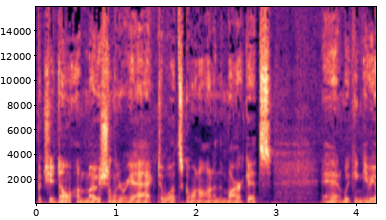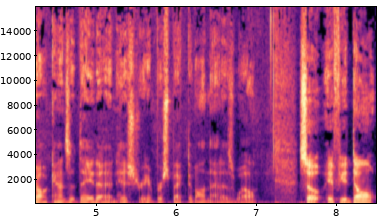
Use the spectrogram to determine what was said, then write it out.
but you don't emotionally react to what's going on in the markets and we can give you all kinds of data and history and perspective on that as well so if you don't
